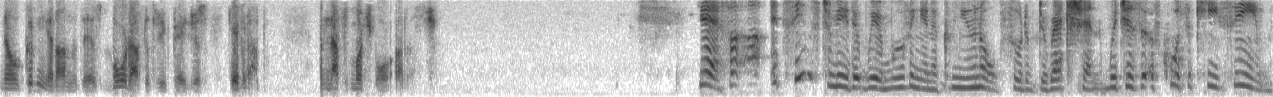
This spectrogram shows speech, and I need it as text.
no, couldn't get on with this, bored after three pages, gave it up. And that's much more honest. Yes, it seems to me that we're moving in a communal sort of direction, which is, of course, a key theme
